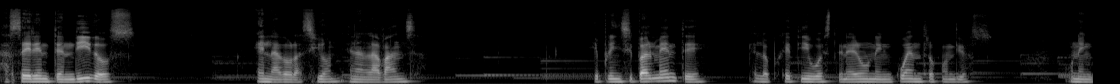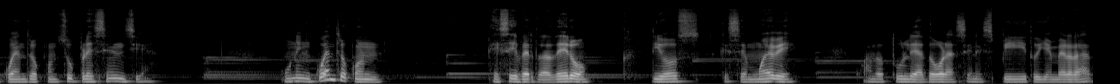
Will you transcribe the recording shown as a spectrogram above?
a ser entendidos en la adoración, en la alabanza. Y principalmente el objetivo es tener un encuentro con Dios, un encuentro con su presencia, un encuentro con ese verdadero Dios que se mueve cuando tú le adoras en espíritu y en verdad,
